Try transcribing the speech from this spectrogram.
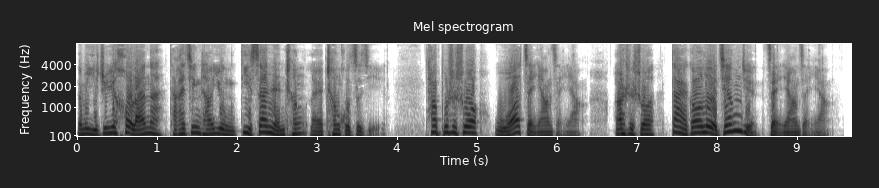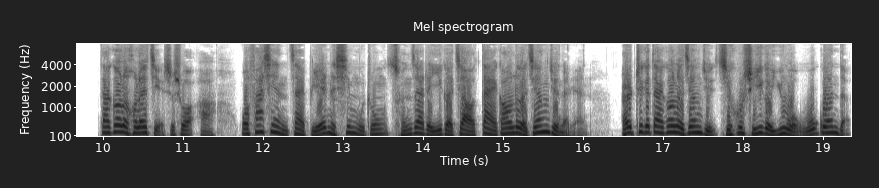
那么以至于后来呢，他还经常用第三人称来称呼自己。他不是说我怎样怎样，而是说戴高乐将军怎样怎样。戴高乐后来解释说：“啊，我发现，在别人的心目中存在着一个叫戴高乐将军的人，而这个戴高乐将军几乎是一个与我无关的、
